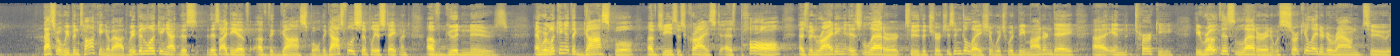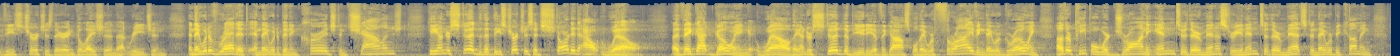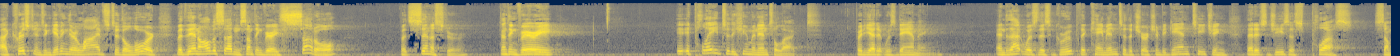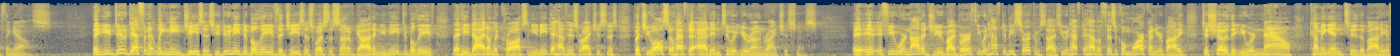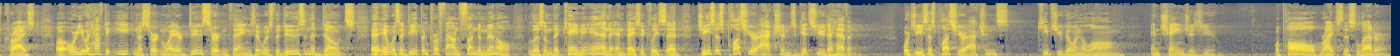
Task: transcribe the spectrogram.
That's what we've been talking about. We've been looking at this, this idea of, of the gospel. The gospel is simply a statement of good news. And we're looking at the gospel of Jesus Christ as Paul has been writing his letter to the churches in Galatia, which would be modern day uh, in Turkey. He wrote this letter, and it was circulated around to these churches there in Galatia, in that region. And they would have read it, and they would have been encouraged and challenged. He understood that these churches had started out well. Uh, they got going well. They understood the beauty of the gospel. They were thriving. They were growing. Other people were drawn into their ministry and into their midst, and they were becoming uh, Christians and giving their lives to the Lord. But then all of a sudden, something very subtle but sinister, something very. It, played to the human intellect, but yet it was damning. And that was this group that came into the church and began teaching that it's Jesus plus something else. That you do definitely need Jesus. You do need to believe that Jesus was the Son of God, and you need to believe that He died on the cross, and you need to have His righteousness, but you also have to add into it your own righteousness. If you were not a Jew by birth, you would have to be circumcised. You would have to have a physical mark on your body to show that you were now coming into the body of Christ. Or you would have to eat in a certain way or do certain things. It was the do's and the don'ts. Uh, it was a deep and profound fundamentalism that came in and basically said, Jesus plus your actions gets you to heaven. Or Jesus plus your actions keeps you going along and changes you. Well, Paul writes this letter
